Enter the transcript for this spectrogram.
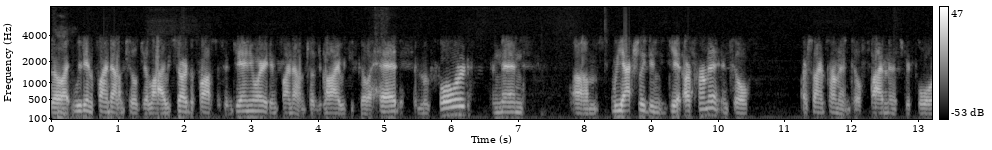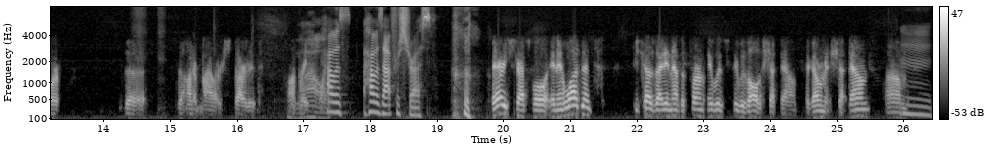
So I, we didn't find out until July. We started the process in January. Didn't find out until July. We could go ahead and move forward, and then um, we actually didn't get our permit until our signed permit until five minutes before the the hundred milers started on race point. How was how was that for stress? Very stressful, and it wasn't because I didn't have the permit. It was it was all the shutdown. The government shutdown um, Mm.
